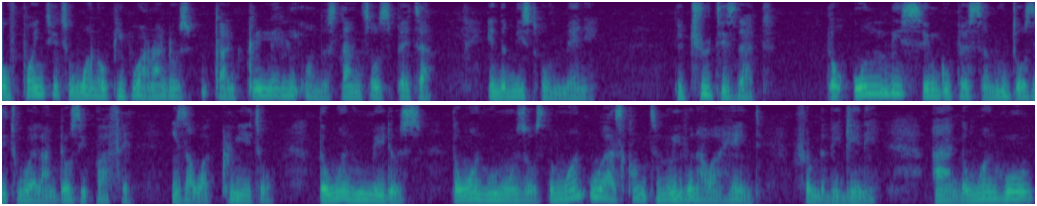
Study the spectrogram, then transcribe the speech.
of pointing to one or people around us who can clearly understand us better in the midst of many. The truth is that the only single person who does it well and does it perfect is our Creator, the one who made us, the one who owns us, the one who has come to know even our hand from the beginning, and the one who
